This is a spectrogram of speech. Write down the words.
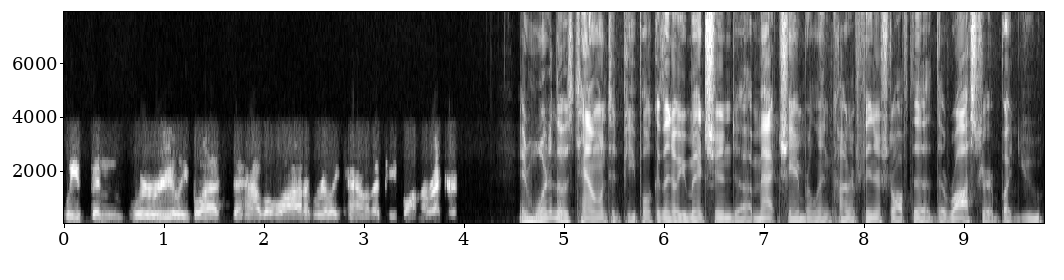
we've been we're really blessed to have a lot of really talented people on the record. And one of those talented people, because I know you mentioned uh, Matt Chamberlain kind of finished off the the roster, but you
